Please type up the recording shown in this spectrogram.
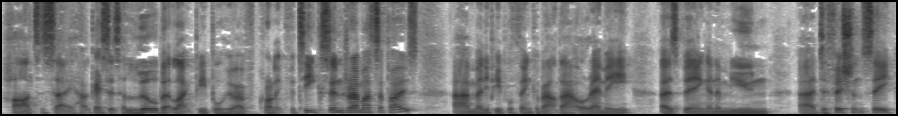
hard to say. I guess it's a little bit like people who have chronic fatigue syndrome, I suppose. Uh, many people think about that or ME as being an immune uh, deficiency.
